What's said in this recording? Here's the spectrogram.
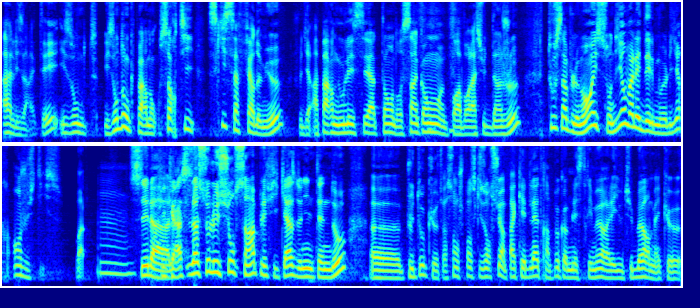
à les arrêter. Ils ont, ils ont donc pardon, sorti ce qu'ils savent faire de mieux. Je veux dire, à part nous laisser attendre 5 ans pour avoir la suite d'un jeu, tout simplement, ils se sont dit on va les démolir en justice. Voilà. Hmm. C'est la, solution simple, efficace de Nintendo, euh, plutôt que de toute façon, je pense qu'ils ont reçu un paquet de lettres un peu comme les streamers et les youtubeurs, mais que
